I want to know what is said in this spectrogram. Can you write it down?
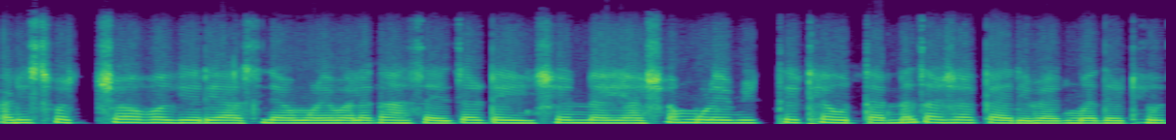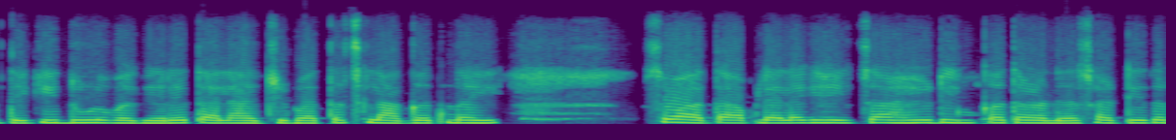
आणि स्वच्छ वगैरे असल्यामुळे मला घासायचं टेन्शन नाही. अशामुळे मी ते ठेवतानाच अशा कॅरीबॅगमध्ये ठेवते की धूळ वगैरे त्याला अजिबातच लागत नाही. सो आता आपल्याला घ्यायचं आहे डिंक तळण्यासाठी. तर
